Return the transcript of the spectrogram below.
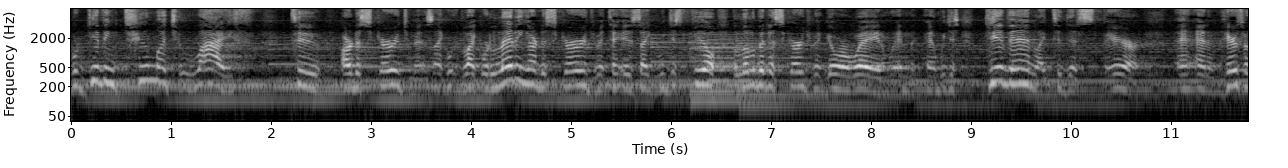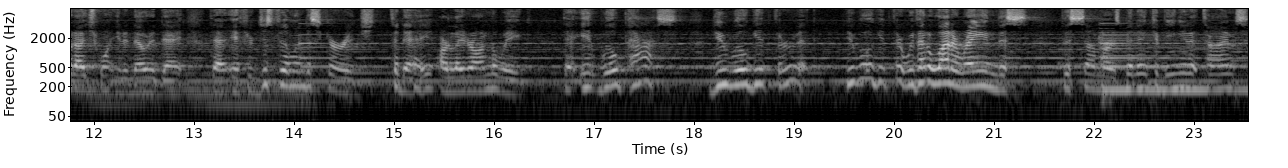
we're giving too much life to our discouragement. It's like we're, like we're letting our discouragement take, it's like we just feel a little bit of discouragement go our way and, and, and we just give in like to despair. And, and here's what I just want you to know today that if you're just feeling discouraged today or later on in the week, that it will pass. You will get through it. You will get through. We've had a lot of rain this this summer. It's been inconvenient at times,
